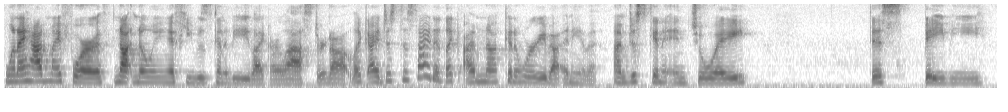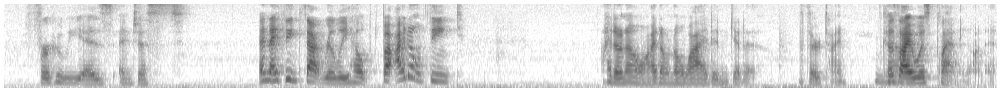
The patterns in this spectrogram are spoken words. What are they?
when I had my fourth, not knowing if he was going to be like our last or not, like I just decided like I'm not going to worry about any of it. I'm just going to enjoy this baby for who he is and just and I think that really helped. But I don't think I don't know. I don't know why I didn't get it the third time because Yeah. I was planning on it.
